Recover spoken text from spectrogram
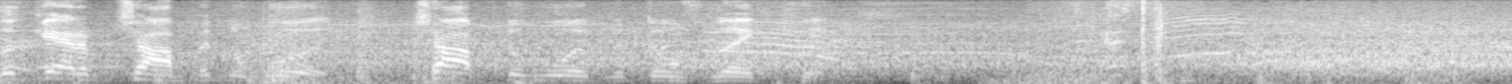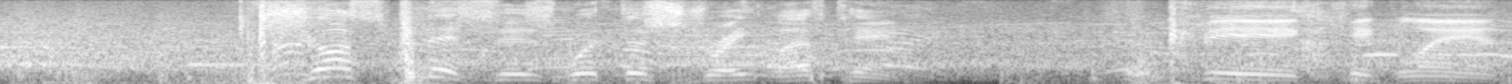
Look at him chopping the wood. Chop the wood with those leg kicks. Just misses with the straight left hand. Big kick lands.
